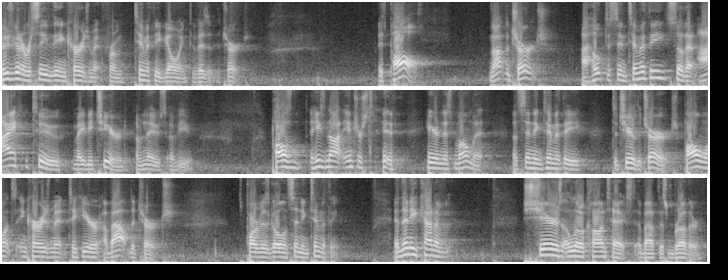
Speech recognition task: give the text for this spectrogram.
Who's going to receive the encouragement from Timothy going to visit the church?" It's Paul, not the church. I hope to send Timothy so that I too may be cheered of news of you. Paul's he's not interested here in this moment of sending Timothy to cheer the church. Paul wants encouragement to hear about the church. It's part of his goal in sending Timothy. And then he kind of shares a little context about this brother.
